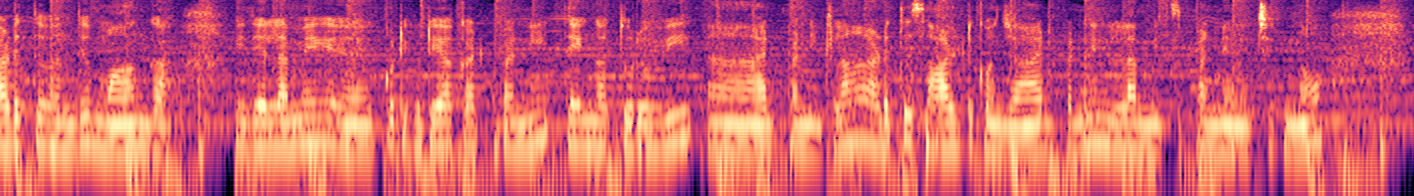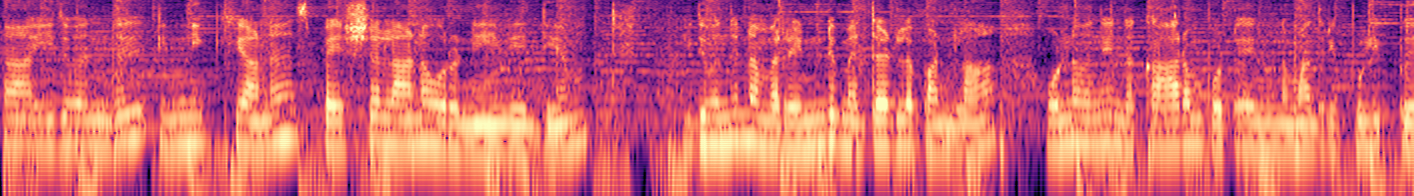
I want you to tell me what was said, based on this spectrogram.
அடுத்து வந்து மாங்காய். இது எல்லாமே குட்டி குட்டியாக கட் பண்ணி தேங்காய் துருவி ஆட் பண்ணிக்கலாம். அடுத்து சால்ட்டு கொஞ்சம் ஆட் பண்ணி நல்லா மிக்ஸ் பண்ணி வச்சுக்கணும். இது வந்து இன்றைக்கான ஸ்பெஷலான ஒரு நெய்வேத்தியம். இது வந்து நம்ம ரெண்டு மெத்தடில் பண்ணலாம். ஒன்று வந்து இந்த காரம் போட்டு இந்த மாதிரி புளிப்பு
